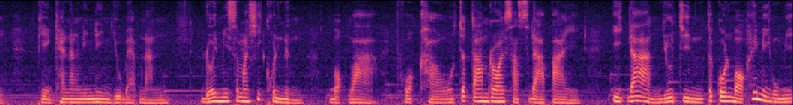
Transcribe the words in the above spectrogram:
ย เพียงแค่นั่งนิ่งๆอยู่แบบนั้น โดยมีสมาชิกคนหนึ่ง บอกว่าพวกเขาจะตามรอยศาสดาไป อีกด้านยูจินตะโกนบอกให้มีงูมิ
